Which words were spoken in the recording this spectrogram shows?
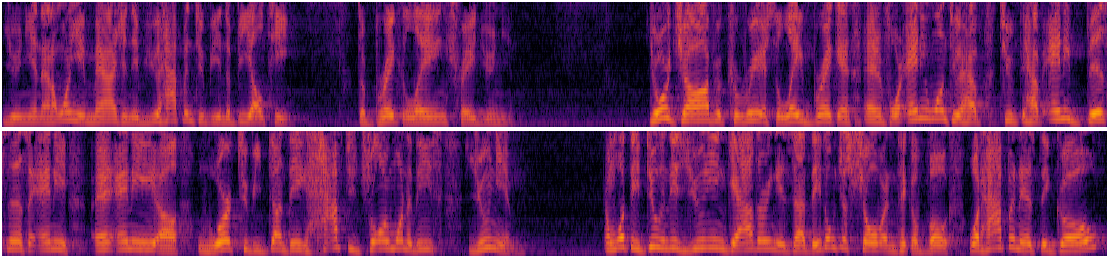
union, and I want you to imagine if you happen to be in the BLT, the brick laying trade union. Your job, your career is to lay brick, and, and for anyone to have to have any business, any any uh, work to be done, they have to join one of these union. And what they do in this union gathering is that they don't just show up and take a vote. What happened is they go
